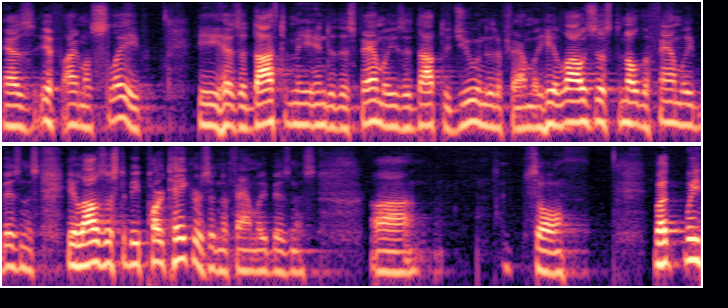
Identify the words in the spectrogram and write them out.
as if I'm a slave. He has adopted me into this family. He's adopted you into the family. He allows us to know the family business. He allows us to be partakers in the family business. Uh, so, but we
